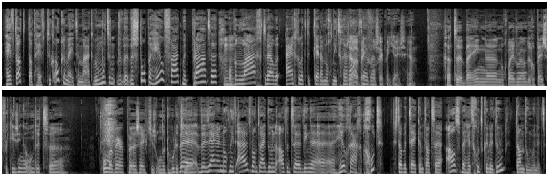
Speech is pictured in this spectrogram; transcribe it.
Heeft dat, dat heeft natuurlijk ook ermee te maken. We, moeten, we, we stoppen heel vaak met praten op een laag, terwijl we eigenlijk de kern nog niet Mhm. Ja, geraakt dat ben ik hebben. volstrekt met je eens. Ja. Gaat eh bijeen eh, nog meedoen aan de Europese verkiezingen... om dit eh, onderwerp eens eventjes onder de hoede te We, nemen? we zijn er nog niet uit, want wij doen altijd dingen eh, heel graag goed. Dus dat betekent dat eh, als we het goed kunnen doen, dan doen we het.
